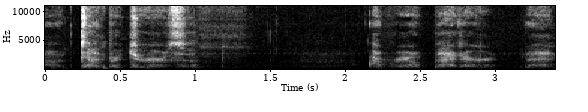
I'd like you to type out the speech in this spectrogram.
uh, temperatures are real better than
